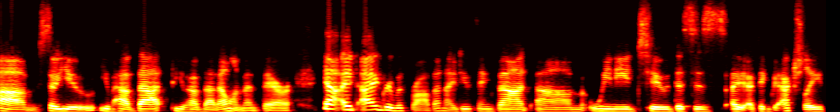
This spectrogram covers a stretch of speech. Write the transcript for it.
Um, so you you have that you have that element there. Yeah, I, I agree with Robin. I do think that um, we need to. This is I, I think actually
